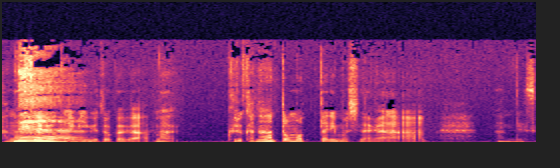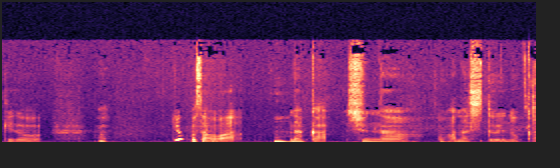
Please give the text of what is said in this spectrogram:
話せるタイミングとかが、まあ来るかなと思ったりもしながらなんですけど、まあ、りょうこさんはうん。なんか旬なお話というのか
